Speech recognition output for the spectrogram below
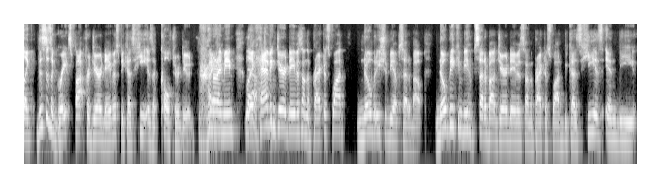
like, this is a great spot for Jarrad Davis because he is a culture dude. Right. You know what I mean? Like yeah. having Jarrad Davis on the practice squad, nobody should be upset about. Nobody can be upset about Jarrad Davis on the practice squad because he is in the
